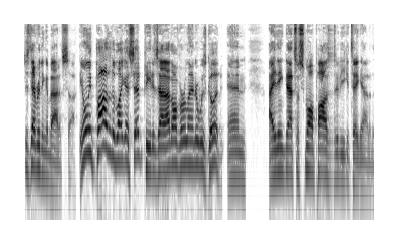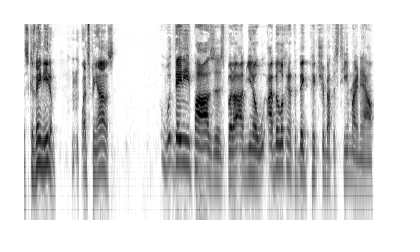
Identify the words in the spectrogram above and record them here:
Just everything about it sucked. The only positive, like I said, Pete, is that I thought Verlander was good. And I think that's a small positive you can take out of this because they need him. Let's be honest. They need positives, but I'm, you know, I've been looking at the big picture about this team right now,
